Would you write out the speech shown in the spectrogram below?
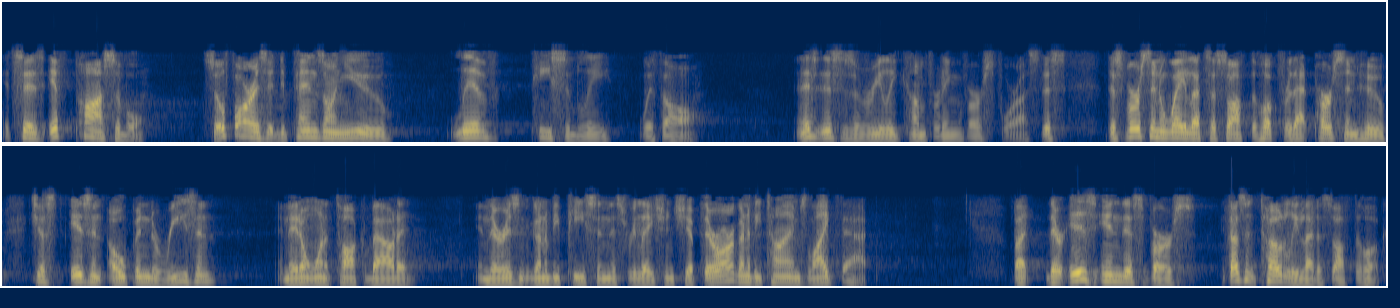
it says, If possible, so far as it depends on you, live peaceably with all. And this, this is a really comforting verse for us. This, this verse, in a way, lets us off the hook for that person who just isn't open to reason and they don't want to talk about it and there isn't going to be peace in this relationship. There are going to be times like that. But there is in this verse, it doesn't totally let us off the hook.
